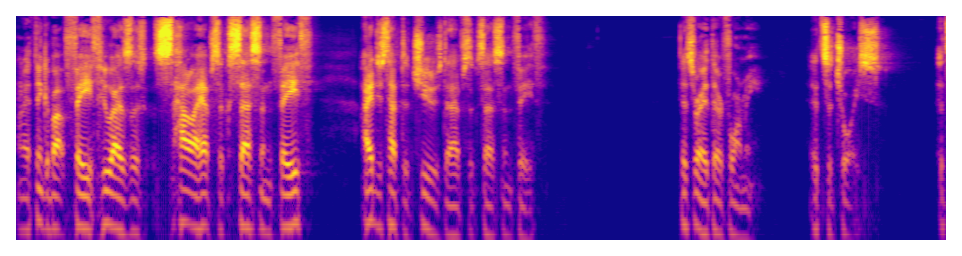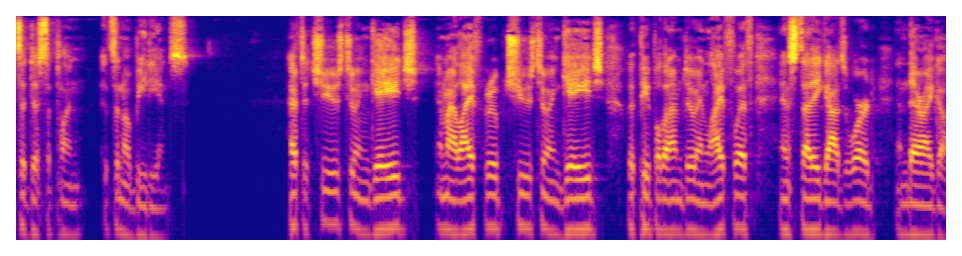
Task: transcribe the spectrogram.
When I think about faith, who has a, how do I have success in faith? I just have to choose to have success in faith. It's right there for me. It's a choice. It's a discipline. It's an obedience. I have to choose to engage in my life group, choose to engage with people that I'm doing life with and study God's word. And there I go.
